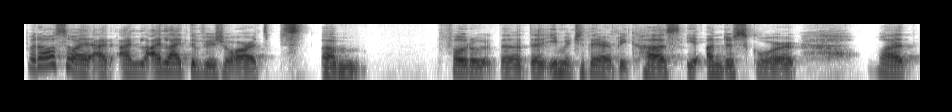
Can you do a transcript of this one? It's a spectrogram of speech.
but also, I, I, I like the visual arts um, photo, the, the image there because it underscored what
